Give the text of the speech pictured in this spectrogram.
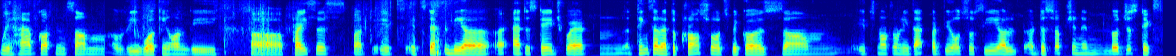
we have gotten some reworking on the uh, prices. But it's it's definitely a, a, at a stage where um, things are at the crossroads because um, it's not only that, but we also see a, a, disruption in logistics.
